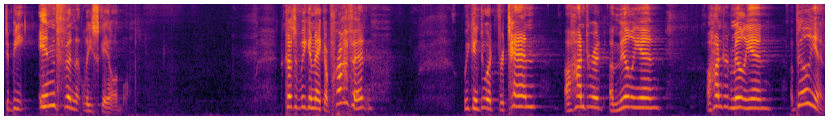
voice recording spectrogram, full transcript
to be infinitely scalable. Because if we can make a profit, we can do it for 10, 100, a million, a 100 million, a billion.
